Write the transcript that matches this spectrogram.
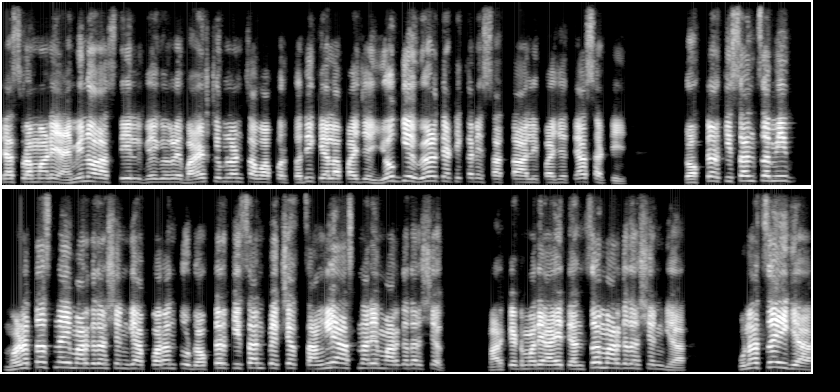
त्याचप्रमाणे अॅमिनो असतील वेगवेगळे बायोस्टिम्युलंटचा वापर कधी केला पाहिजे योग्य वेळ त्या ठिकाणी साधता आली पाहिजे त्यासाठी डॉक्टर किसानचं मी म्हणतच नाही मार्गदर्शन घ्या परंतु डॉक्टर किसानपेक्षा चांगले असणारे मार्गदर्शक मार्केटमध्ये आहे त्यांचं मार्गदर्शन घ्या कुणाचंही घ्या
